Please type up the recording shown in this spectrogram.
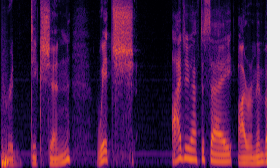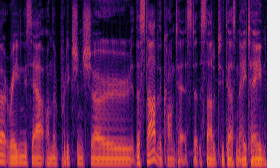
prediction, which I do have to say, I remember reading this out on the prediction show, the start of the contest at the start of 2018,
